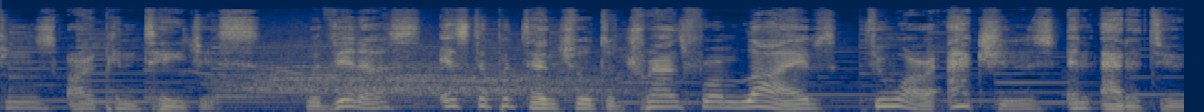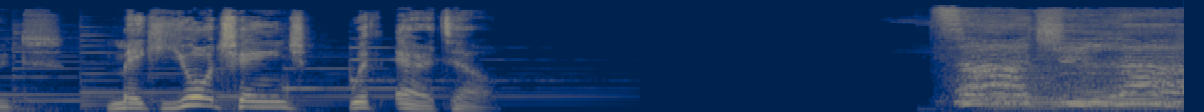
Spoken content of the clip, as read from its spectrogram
Emotions are contagious. Within us is the potential to transform lives through our actions and attitudes. Make your change with Airtel. Touching lives.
